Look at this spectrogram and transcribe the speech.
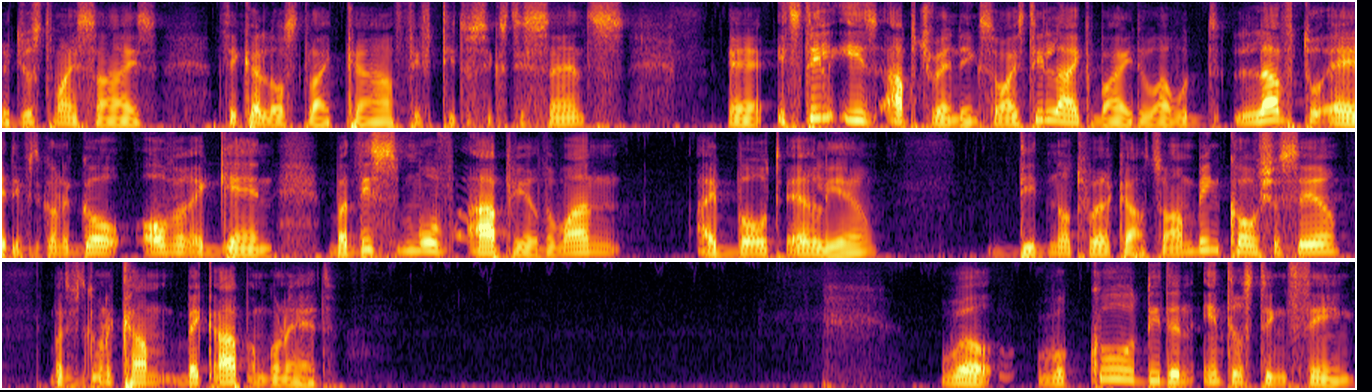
reduced my size. I think I lost like uh, 50 to 60 cents. Uh, it still is uptrending, so I still like Baidu. I would love to add if it's going to go over again. But this move up here, the one I bought earlier, did not work out. So I'm being cautious here, but if it's going to come back up, I'm going to add. Well, Roku did an interesting thing.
